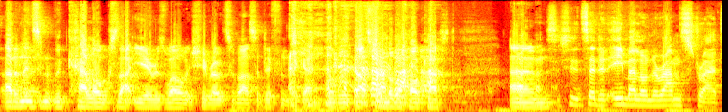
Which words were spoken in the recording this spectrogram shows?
I had an incident with Kellogg's that year as well, which she wrote to. That's a different again. That's for another podcast. Um, she didn't send an email on the Amstrad.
